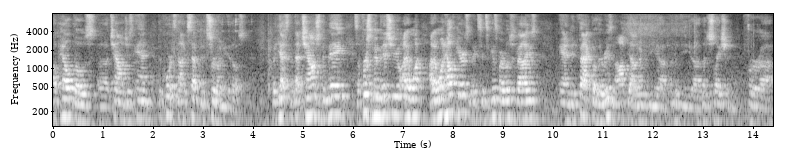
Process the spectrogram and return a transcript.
upheld those uh, challenges, and the court's not accepted cert on any of those. But yes, but that challenge has been made. It's a First Amendment issue. I don't want, I don't want healthcare. It's, it's against my religious values. And in fact, though, there is an opt-out under the, uh, under the uh, legislation for, uh,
